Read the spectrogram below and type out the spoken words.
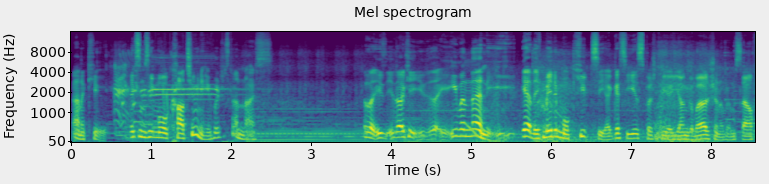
Kind of cute. Makes them seem more cartoony, which is kind of nice. Like, like, even then, he, yeah, they've made him more cutesy. I guess he is supposed to be a younger version of himself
